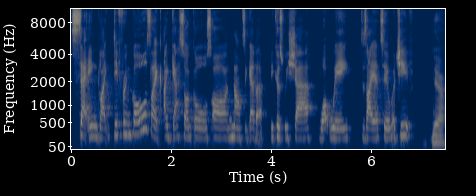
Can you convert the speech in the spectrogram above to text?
setting like different goals. Like i guess our goals are now together because we share what we desire to achieve yeah.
